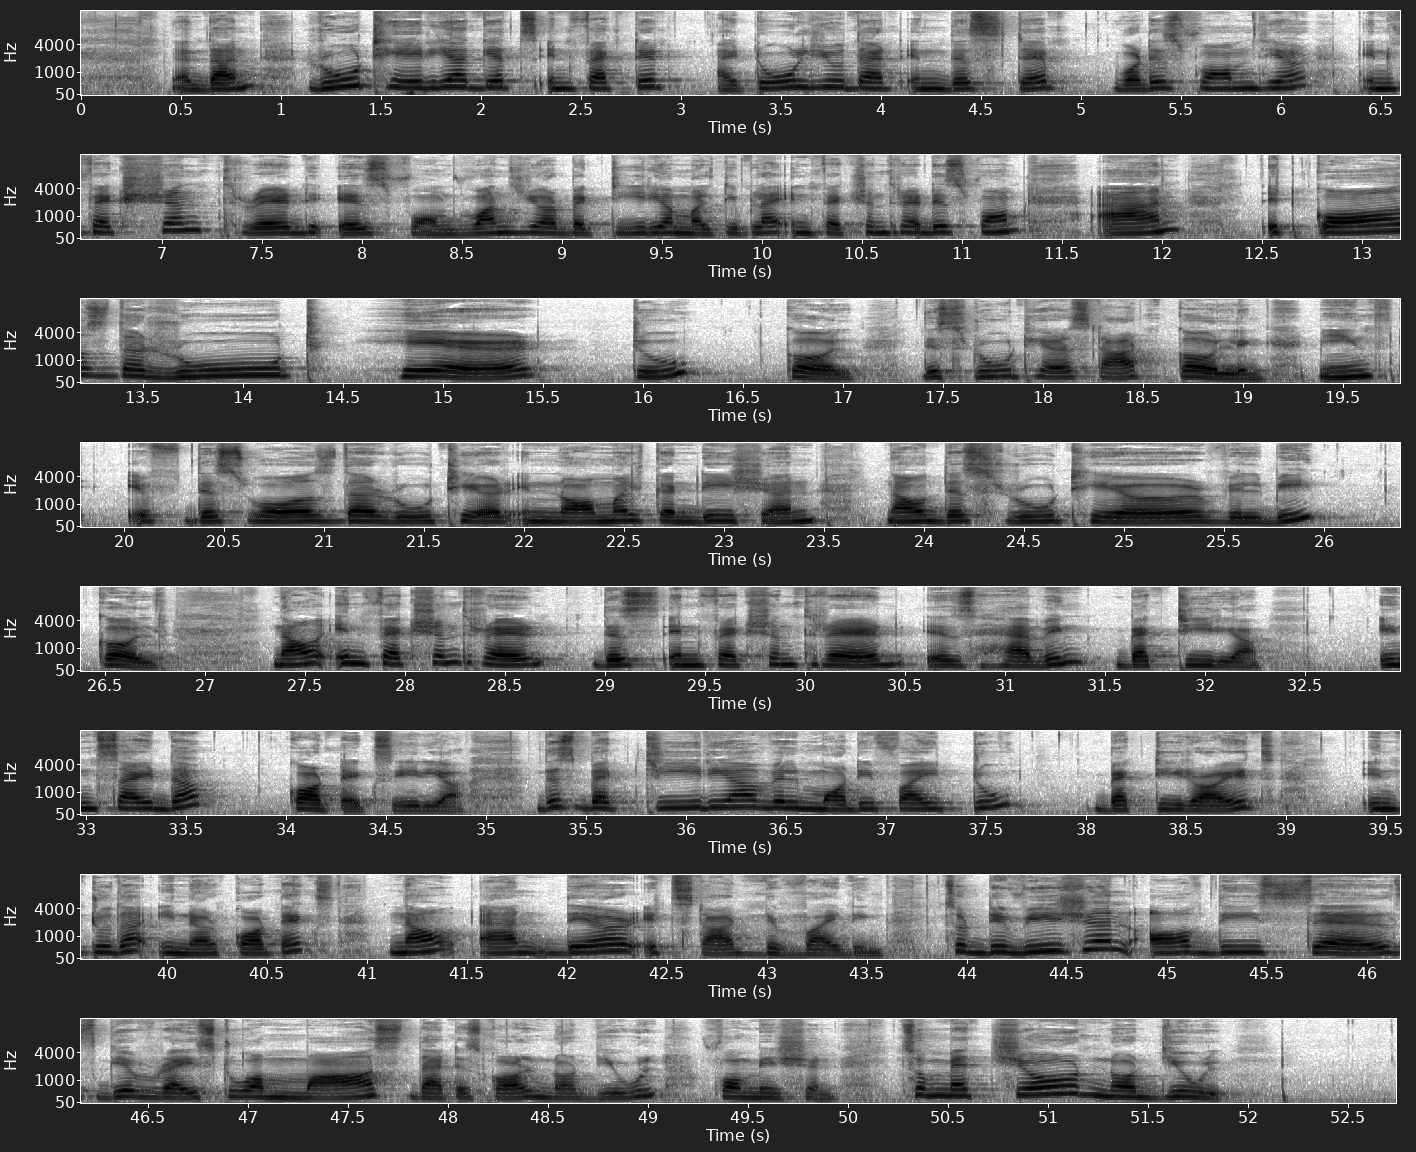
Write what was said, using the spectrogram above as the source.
And then root area gets infected. I told you that in this step what is formed here? Infection thread is formed. Once your bacteria multiply infection thread is formed and it cause the root hair to curl. This root hair start curling. Means if this was the root hair in normal condition now this root hair will be curled. Now infection thread this infection thread is having bacteria inside the cortex area. This bacteria will modify to bacteroids into the inner cortex. Now and there it start dividing. So division of these cells give rise to a mass that is called nodule formation. So mature nodule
